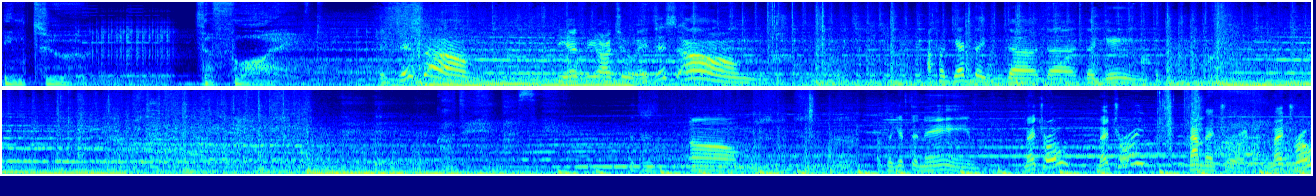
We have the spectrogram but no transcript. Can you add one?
into the void. Is this um PSVR 2? Is this um I forget the the the, the game. Forget the name. Metro? Metroid? Not Metroid. Metro?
